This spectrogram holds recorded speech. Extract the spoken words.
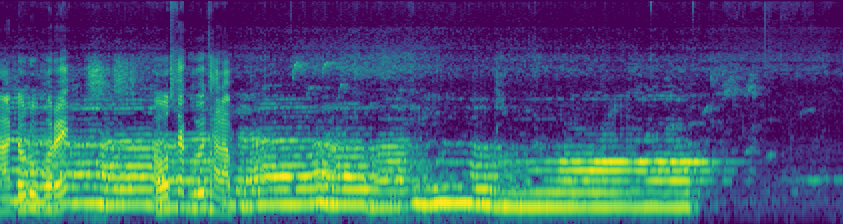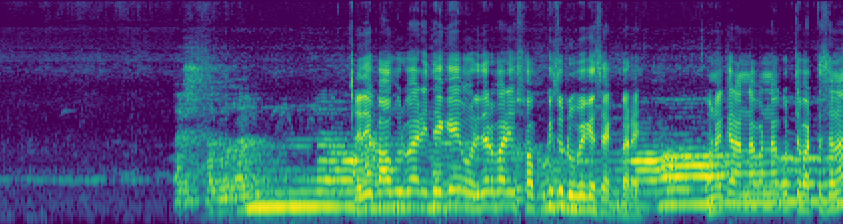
হাঁটুর উপরে অবস্থা খুবই খারাপ। এদিকে বাবুর বাড়ি থেকে হরিদার বাড়ি সব কিছু ডুবে গেছে একবারে। অনেকে রান্না বান্না করতে পারতেছে না।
